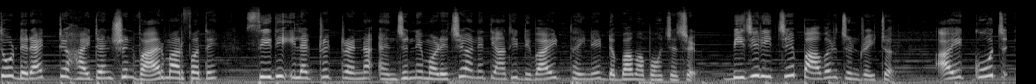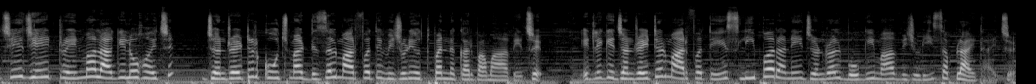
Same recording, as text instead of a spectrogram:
તો ડિરેક્ટ હાઈટેન્શન વાયર મારફતે સીધી ઇલેક્ટ્રિક ટ્રેનના એન્જિનને મળે છે અને ત્યાંથી ડિવાઈડ થઈને ડબ્બામાં પહોંચે છે. બીજી રીત છે પાવર જનરેટર આ એક કોચ છે જે ટ્રેનમાં લાગેલો હોય છે. જનરેટર કોચમાં ડીઝલ મારફતે વીજળી ઉત્પન્ન કરવામાં આવે છે. એટલે કે જનરેટર મારફતે સ્લીપર અને જનરલ બોગીમાં વીજળી સપ્લાય થાય છે.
